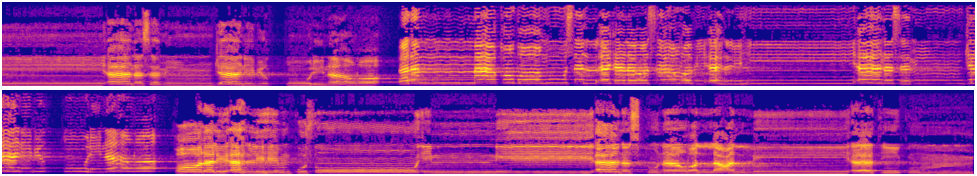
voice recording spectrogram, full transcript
آنس من جانب الطور نارا. فلما قضى موسى الأجل وسار بأهله آنس من جانب الطور نارا. قال لأهلهم كثوا إني آنست نارا لعلي آتيكم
